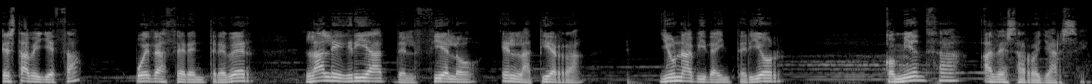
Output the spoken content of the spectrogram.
Esta belleza puede hacer entrever la alegría del cielo en la tierra y una vida interior comienza a desarrollarse.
